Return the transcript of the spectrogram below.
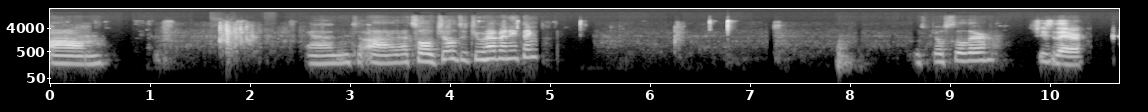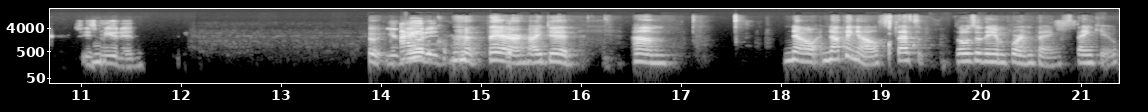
Um, and uh, that's all. Jill, did you have anything? Is Jill still there? She's there. She's muted. You're I- There, I did. Um, no, nothing else. That's, those are the important things. Thank you.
